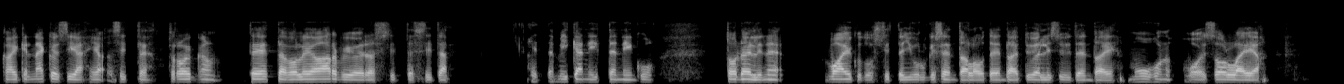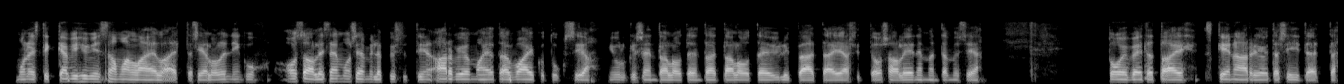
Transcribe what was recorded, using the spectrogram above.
kaiken näköisiä, ja sitten Troikan tehtävä oli arvioida sitten sitä, että mikä niiden niin kuin todellinen vaikutus sitten julkisen talouteen tai työllisyyteen tai muuhun voisi olla. Ja monesti kävi hyvin samalla lailla, että siellä oli niin kuin, osa oli semmoisia, millä pystyttiin arvioimaan jotain vaikutuksia julkiseen talouteen tai talouteen ylipäätään ja sitten osa oli enemmän tämmöisiä toiveita tai skenaarioita siitä, että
